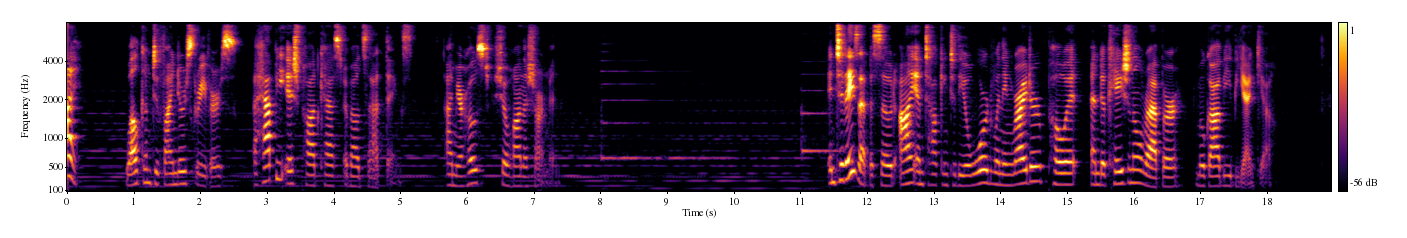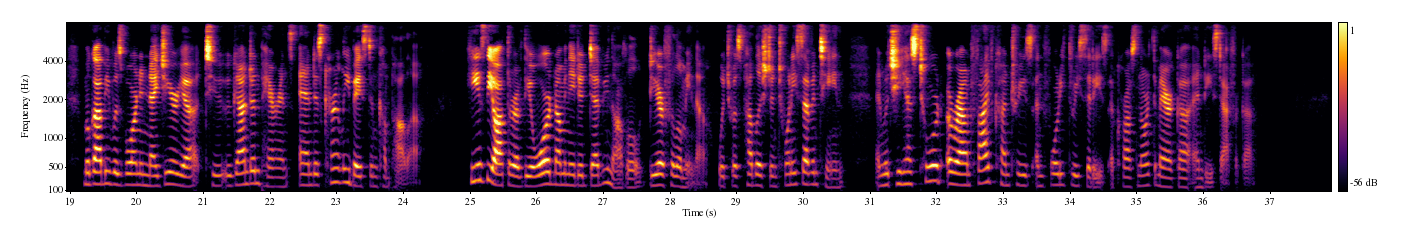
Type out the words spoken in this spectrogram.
Hi, welcome to Finders Grievers, a happy ish podcast about sad things. I'm your host, Shohana Sharman. In today's episode, I am talking to the award winning writer, poet, and occasional rapper, Mugabi Byenkya. Mugabi was born in Nigeria to Ugandan parents and is currently based in Kampala. He is the author of the award nominated debut novel, Dear Philomena, which was published in 2017 and which he has toured around five countries and 43 cities across North America and East Africa.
